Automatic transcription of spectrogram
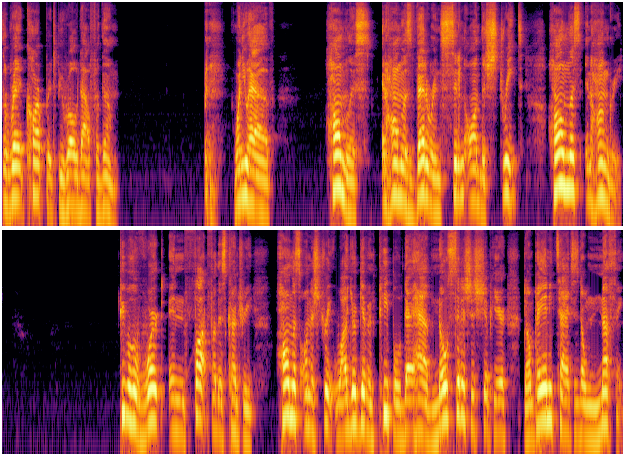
the red carpet to be rolled out for them. when you have homeless and homeless veterans sitting on the street, homeless and hungry, people who've worked and fought for this country homeless on the street while you're giving people that have no citizenship here, don't pay any taxes, don't nothing.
